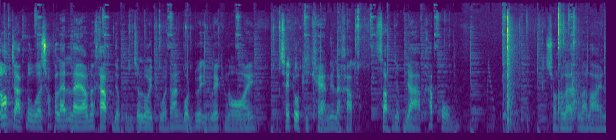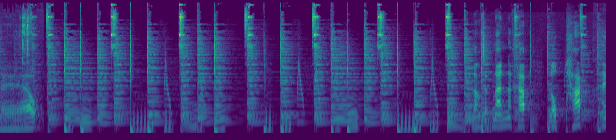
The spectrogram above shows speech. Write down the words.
นอกจากตัวช็อกโกแลตแล้วนะครับ เดี๋ยวผมจะโรยถั่วด้านบนด้วยอีกเล็กน้อย ใช้ตัวพีแคนนี่แหละครับ สับหยาบๆครับผม ช็อกโกแลตละลายแล้ว หลังจากนั้นนะครับ เราพักให้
